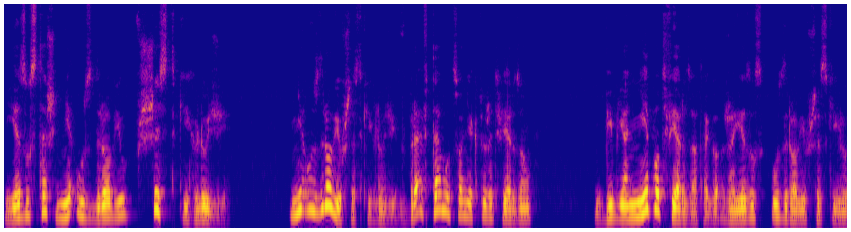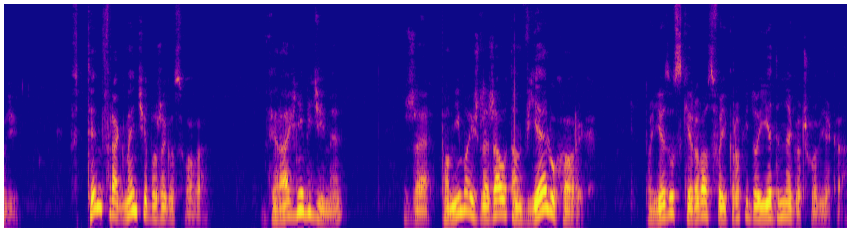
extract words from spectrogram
Jezus też nie uzdrowił wszystkich ludzi. Nie uzdrowił wszystkich ludzi. Wbrew temu, co niektórzy twierdzą, Biblia nie potwierdza tego, że Jezus uzdrowił wszystkich ludzi. W tym fragmencie Bożego Słowa wyraźnie widzimy, że pomimo iż leżało tam wielu chorych, to Jezus skierował swoje kroki do jednego człowieka.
